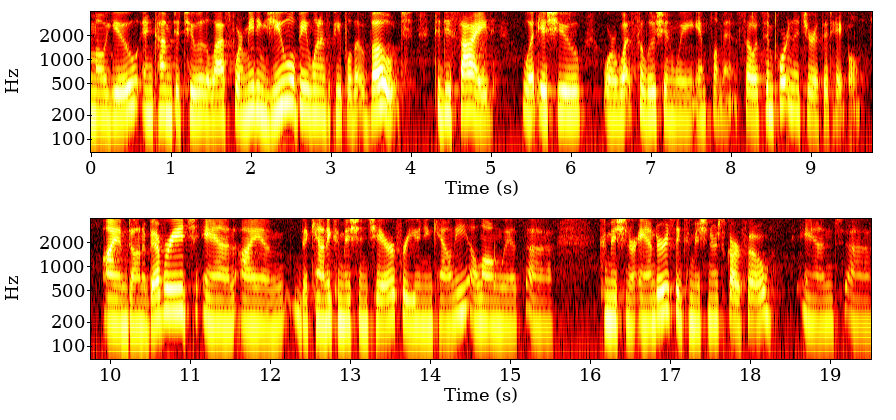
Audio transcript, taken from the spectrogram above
MOU and come to two of the last four meetings, you will be one of the people that vote to decide what issue or what solution we implement. So it's important that you're at the table. I am Donna Beverage, and I am the County Commission Chair for Union County, along with uh, Commissioner Anderes and Commissioner Scarfo, and uh,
